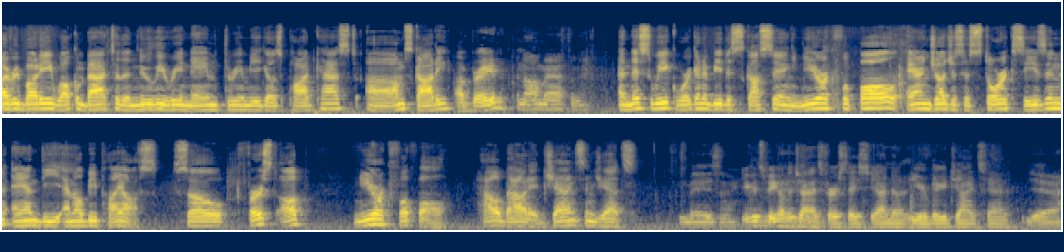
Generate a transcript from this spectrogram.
everybody. Welcome back to the newly renamed Three Amigos podcast. Uh, I'm Scotty, I'm Braid. And I'm Anthony. and this week we're going to be discussing New York football, Aaron Judge's historic season, and the MLB playoffs. So, first up, New York football. How about it? Giants and Jets. Amazing. You can speak on the Giants first, AC. I know that you're a big Giants fan. Yeah.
